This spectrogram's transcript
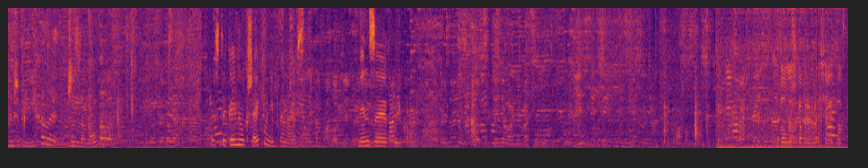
ми вже приїхали, вже замовили. Ось такий мілкшейк мені принесли. Він з кульками. Золушка превращается в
